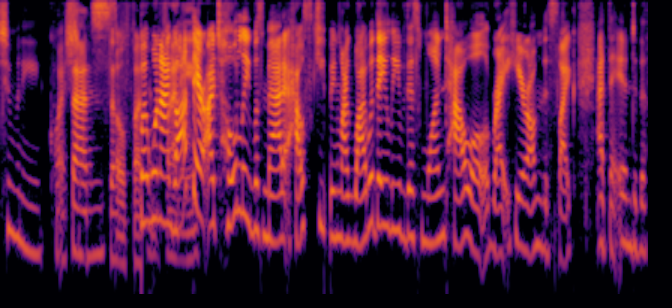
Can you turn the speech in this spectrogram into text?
too many questions. That's so fucking. But when I got there, I totally was mad at housekeeping. Like, why would they leave this one towel right here on this, like, at the end of the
